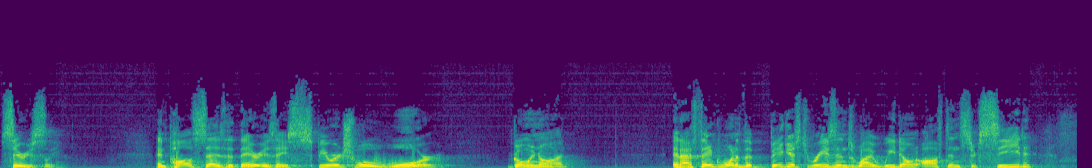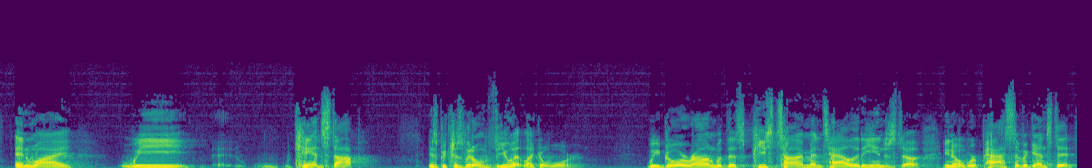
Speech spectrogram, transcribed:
seriously. And Paul says that there is a spiritual war going on. And I think one of the biggest reasons why we don't often succeed and why we can't stop is because we don't view it like a war. We go around with this peacetime mentality and just, uh, you know, we're passive against it,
